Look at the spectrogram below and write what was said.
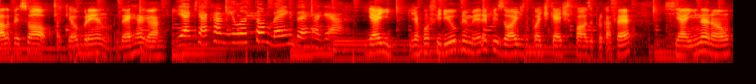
Fala pessoal, aqui é o Breno, do RH. E aqui é a Camila, também do RH. E aí, já conferiu o primeiro episódio do podcast Pausa pro Café? Se ainda não,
